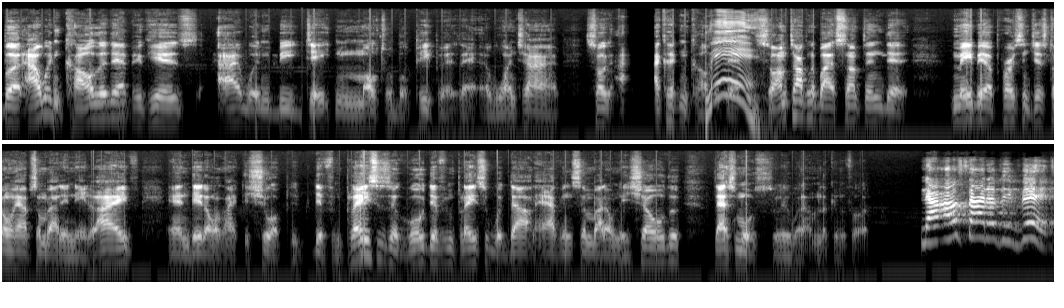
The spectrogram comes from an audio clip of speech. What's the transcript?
but I wouldn't call it that because I wouldn't be dating multiple people at that at one time. So I, I couldn't call it that. So I'm talking about something that maybe a person just don't have somebody in their life and they don't like to show up to different places or go different places without having somebody on their shoulder. That's mostly what I'm looking for. Now, outside of events,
